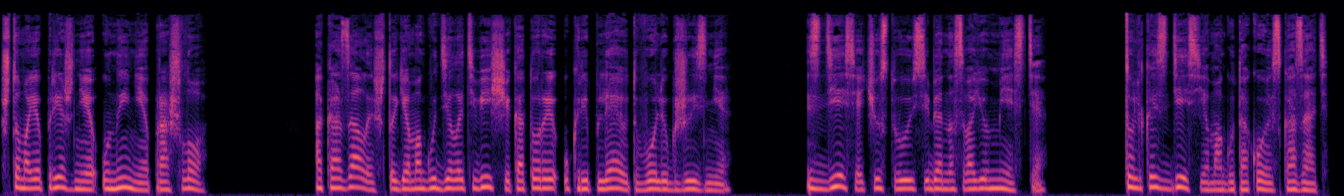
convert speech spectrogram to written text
что мое прежнее уныние прошло. Оказалось, что я могу делать вещи, которые укрепляют волю к жизни. Здесь я чувствую себя на своем месте. Только здесь я могу такое сказать.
